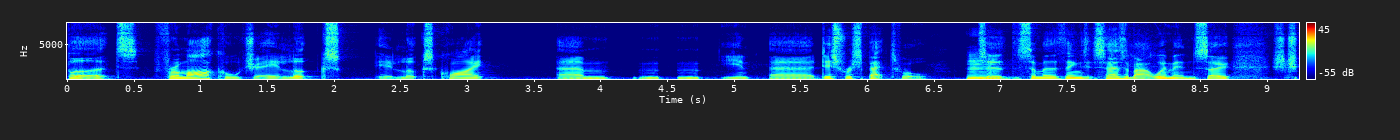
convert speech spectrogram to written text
but from our culture, it looks it looks quite um, m- m- uh, disrespectful Mm. to some of the things it says about women. So, sh-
